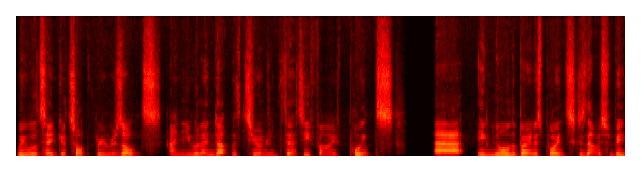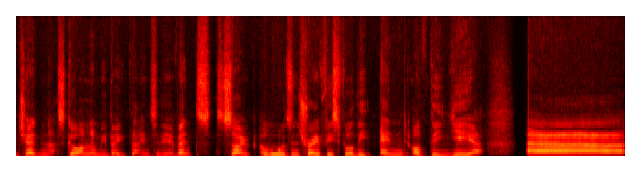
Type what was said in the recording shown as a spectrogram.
We will take your top three results, and you will end up with 235 points. Uh, ignore the bonus points because that was for Beachhead and that's gone, and we baked that into the events. So, awards and trophies for the end of the year. Uh,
